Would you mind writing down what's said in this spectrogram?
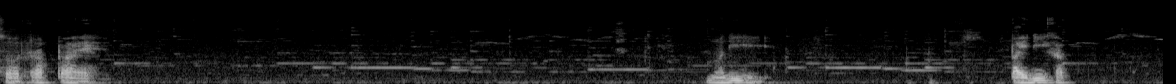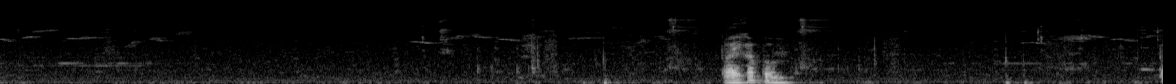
สอดรับไปมานี่ ไปนี่ครับ ไปครับผม ไป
